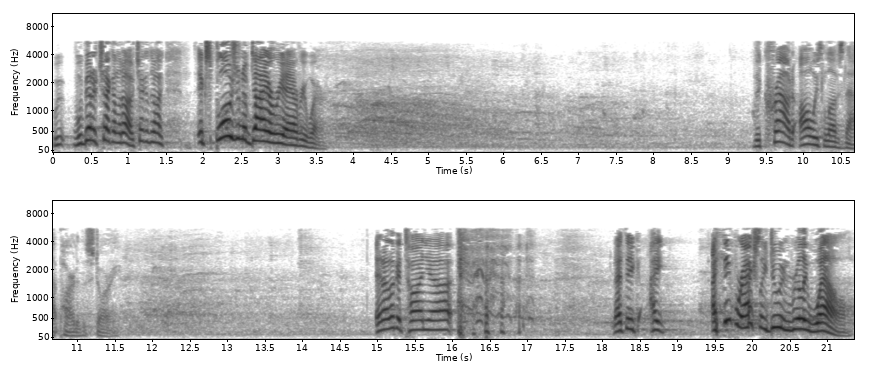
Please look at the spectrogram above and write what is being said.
We, we better check on the dog. Check on the dog. Explosion of diarrhea everywhere. The crowd always loves that part of the story. and I look at Tanya, and I think, I, I think we're actually doing really well.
